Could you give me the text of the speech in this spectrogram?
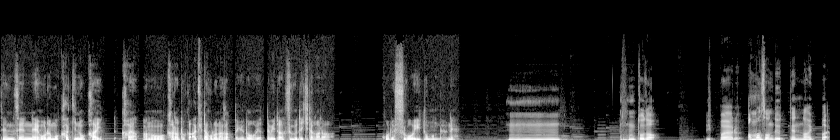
全然ね、俺も牡蠣の貝、かあの、殻とか開けたことなかったけど、やってみたらすぐできたから、これすごいいいと思うんだよね。うーん。ほんとだ。いっぱいある。アマゾンで売ってんな、いっぱい。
